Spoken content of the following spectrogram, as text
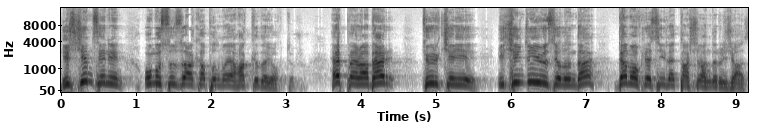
Hiç kimsenin umutsuzluğa kapılmaya hakkı da yoktur. Hep beraber Türkiye'yi ikinci yüzyılında demokrasiyle taşlandıracağız.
